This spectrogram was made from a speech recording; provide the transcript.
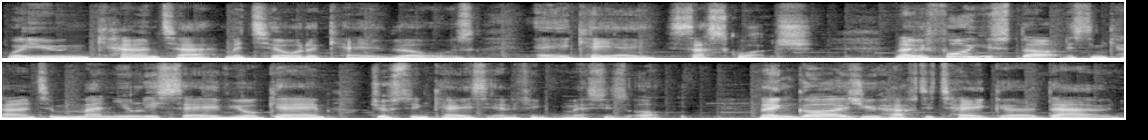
where you encounter Matilda K. Rose, aka Sasquatch. Now before you start this encounter, manually save your game just in case anything messes up. Then guys, you have to take her down.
